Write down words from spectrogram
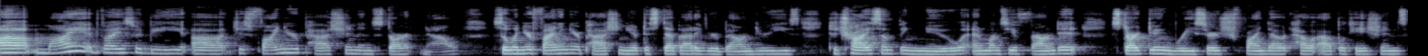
Uh, my advice would be uh, just find your passion and start now. So, when you're finding your passion, you have to step out of your boundaries to try something new. And once you've found it, start doing research, find out how applications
